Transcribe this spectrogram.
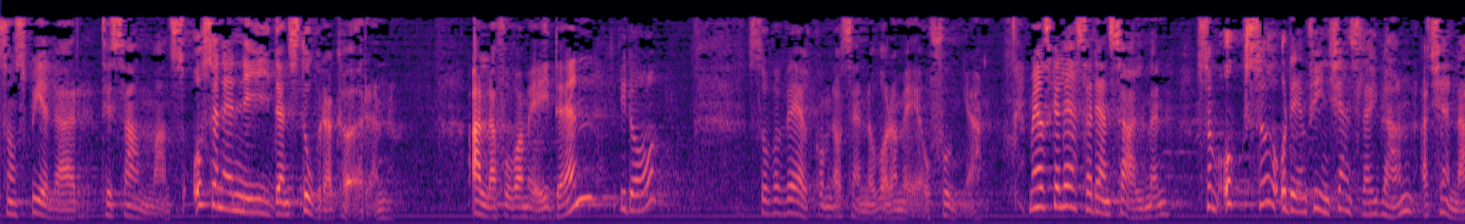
som spelar tillsammans. Och sen är ni den stora kören. Alla får vara med i den idag. Så var välkomna sen att vara med och sjunga. Men jag ska läsa den salmen som också, och det är en fin känsla ibland att känna,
